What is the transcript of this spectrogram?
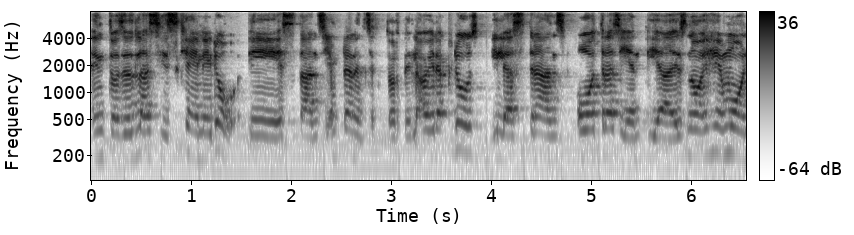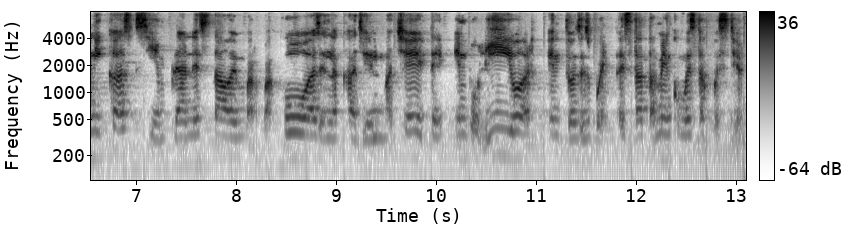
Entonces las cisgénero eh, están siempre en el sector de la Veracruz y las trans, otras identidades no hegemónicas, siempre han estado en Barbacoas, en la calle del Machete, en Bolívar. Entonces, bueno, está también como esta cuestión.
